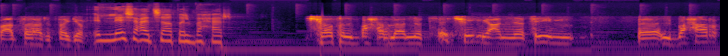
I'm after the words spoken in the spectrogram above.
بعد صلاة الفجر. ليش عاد شاطئ البحر؟ شاطئ البحر لأنه تشم يعني نسيم البحر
